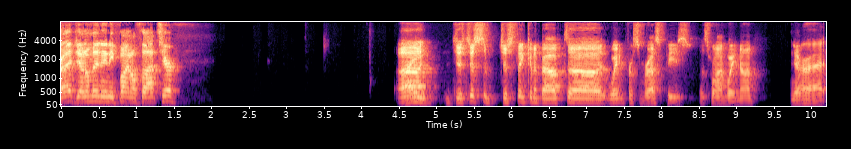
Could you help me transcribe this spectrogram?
right, gentlemen, any final thoughts here? Uh, I, just just just thinking about uh, waiting for some recipes. That's what I'm waiting on. Yep. All right.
